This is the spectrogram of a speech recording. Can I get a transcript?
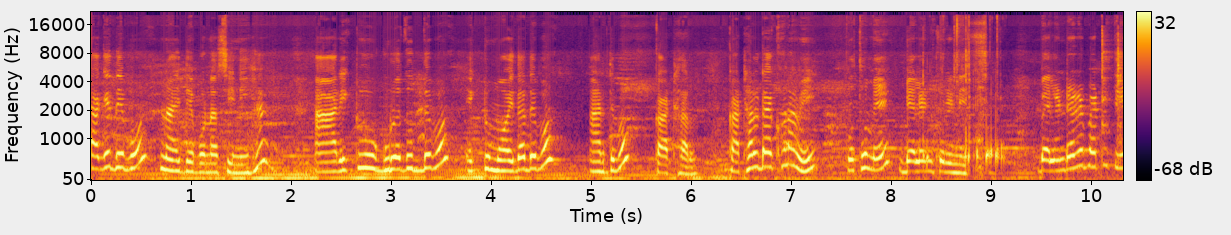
লাগে দেব, নাই দেব না চিনি হ্যাঁ? আর একটু গুঁড়ো দুধ দেব, একটু ময়দা দেব আর দেবো কাঁঠাল। কাঁঠালটা এখন আমি প্রথমে ব্যালেন্ড করে নিচ্ছি। ব্যালেন্ডারের বাটিতে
